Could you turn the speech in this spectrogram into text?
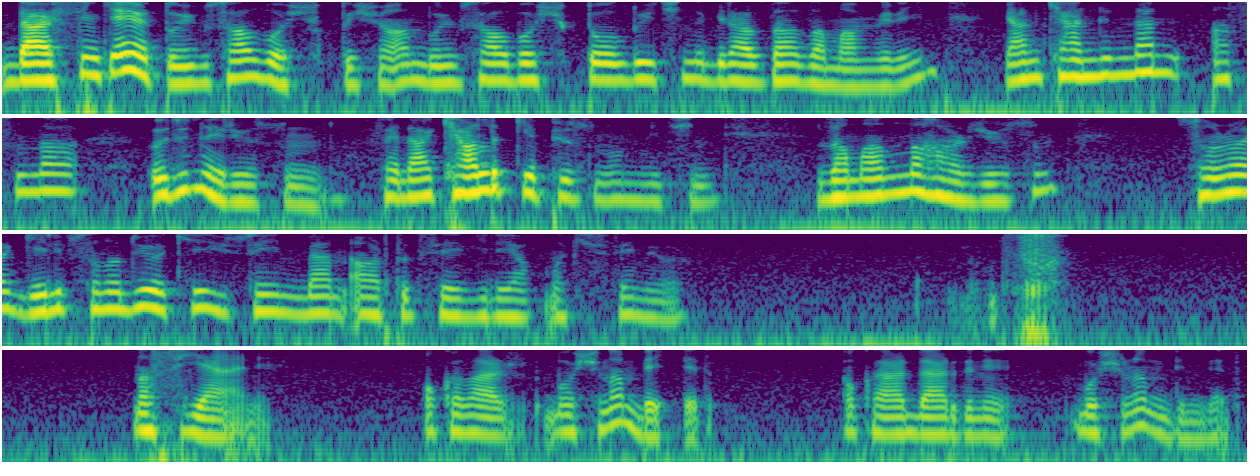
Dersin ki evet duygusal boşlukta şu an. Duygusal boşlukta olduğu için de biraz daha zaman vereyim. Yani kendinden aslında ödün veriyorsun. Fedakarlık yapıyorsun onun için. Zamanını harcıyorsun. Sonra gelip sana diyor ki Hüseyin ben artık sevgili yapmak istemiyorum. Nasıl yani? O kadar boşuna mı bekledim? O kadar derdini boşuna mı dinledim?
